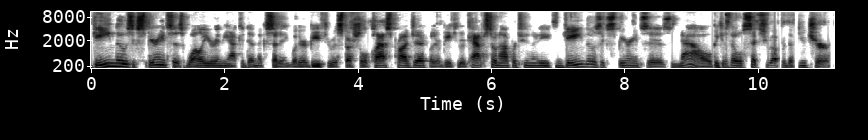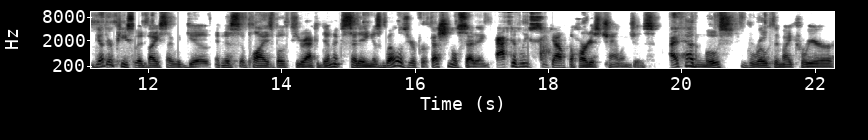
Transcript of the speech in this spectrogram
gain those experiences while you're in the academic setting, whether it be through a special class project, whether it be through a capstone opportunity. Gain those experiences now because that will set you up for the future. The other piece of advice I would give, and this applies both to your academic setting as well as your professional setting, actively seek out the hardest challenges. I've had most growth in my career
